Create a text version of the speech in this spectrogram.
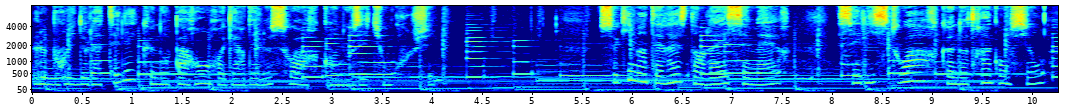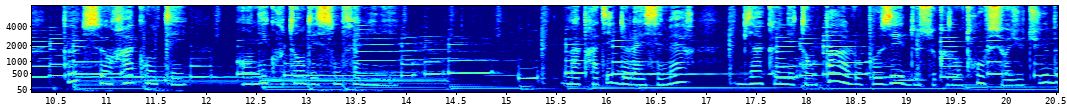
le bruit de la télé que nos parents regardaient le soir quand nous étions couchés. Ce qui m'intéresse dans l'ASMR, c'est l'histoire que notre inconscient peut se raconter en écoutant des sons familiers. Ma pratique de l'ASMR, bien que n'étant pas à l'opposé de ce que l'on trouve sur YouTube,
